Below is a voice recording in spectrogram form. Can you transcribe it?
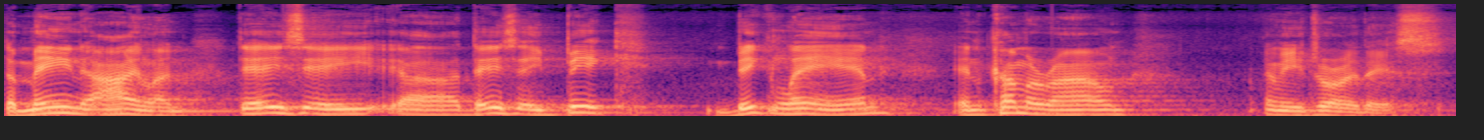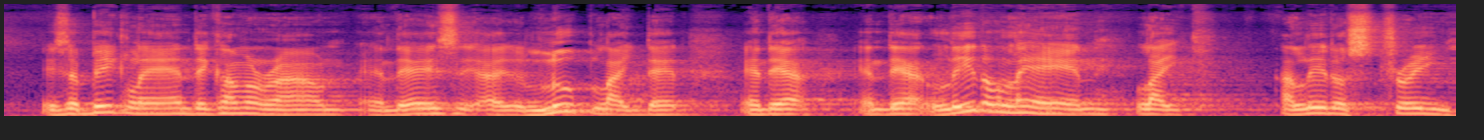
the main island, there is a, uh, there is a big, big land and come around. Let me draw this. It's a big land. They come around, and there is a loop like that, and there and there little land like a little string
